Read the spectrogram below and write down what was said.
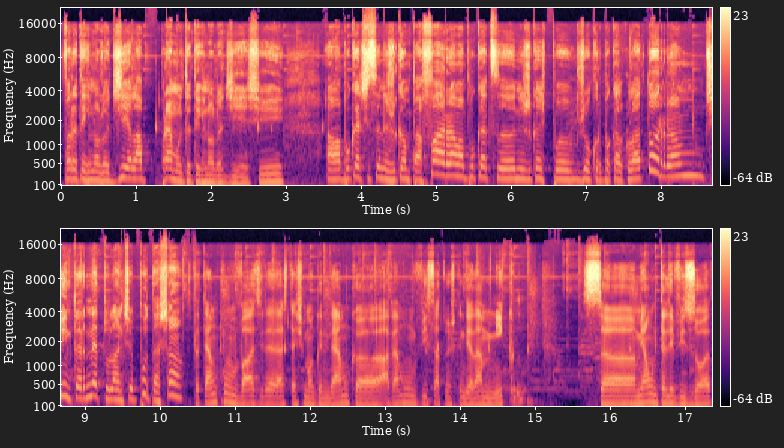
fără tehnologie la prea multă tehnologie și am apucat și să ne jucăm pe afară, am apucat să ne jucăm și pe jocuri pe calculator, am, și internetul la început, așa. Stăteam cumva zilele astea și mă gândeam că aveam un vis atunci când eram mic să-mi iau un televizor.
